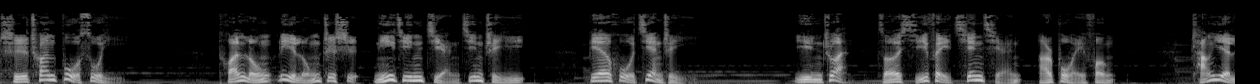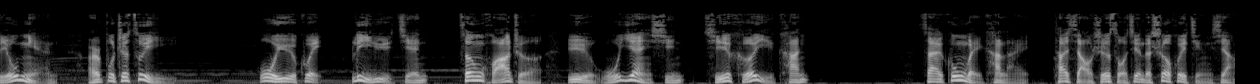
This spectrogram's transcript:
尺穿布素矣。团龙立龙之势，泥金剪金之衣，编户见之矣。引传则习费千钱而不为风，长夜流免而不知罪矣。物欲贵，利欲坚。增华者欲无厌心，其何以堪？在龚伟看来，他小时所见的社会景象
